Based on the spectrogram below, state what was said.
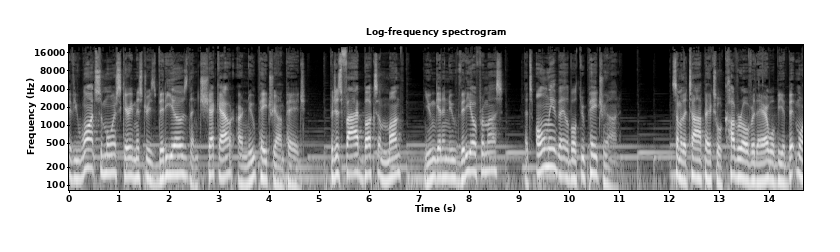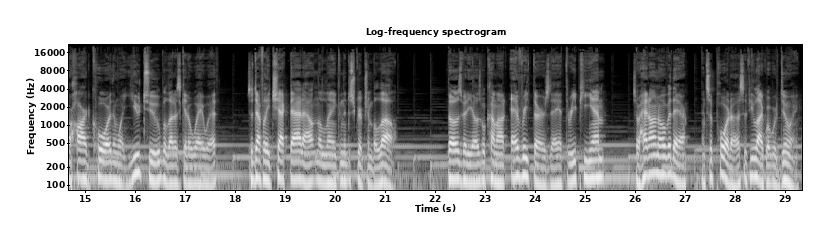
if you want some more Scary Mysteries videos, then check out our new Patreon page. For just five bucks a month, you can get a new video from us that's only available through Patreon. Some of the topics we'll cover over there will be a bit more hardcore than what YouTube will let us get away with, so definitely check that out in the link in the description below. Those videos will come out every Thursday at 3 p.m., so head on over there and support us if you like what we're doing.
